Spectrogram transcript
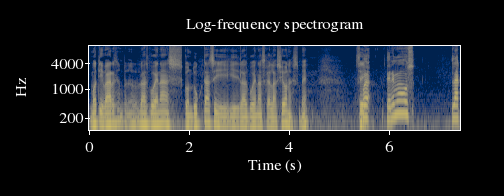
motivar las buenas conductas y, las buenas relaciones, ¿ve? Bueno, tenemos la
